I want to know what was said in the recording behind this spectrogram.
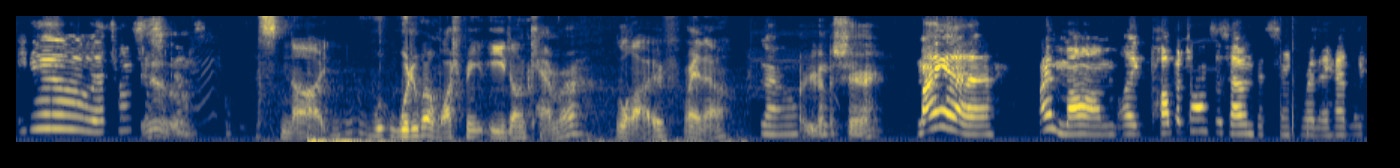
Ew, that sounds Ew. disgusting. It's not. W- would you want to watch me eat on camera live right now? No. Are you gonna share? My uh my mom, like Papa John's is having this thing where they had like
